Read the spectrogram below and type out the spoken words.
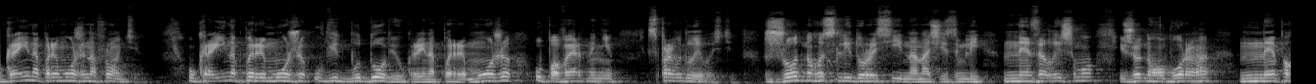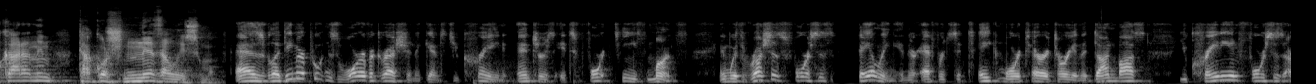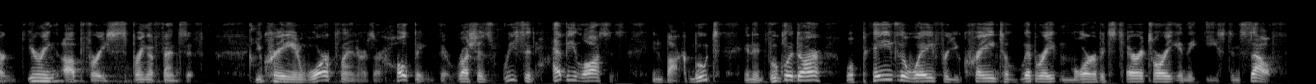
Україна переможе на фронті. Україна переможе у відбудові. Україна переможе у поверненні справедливості. Жодного сліду Росії на нашій землі не залишимо, і жодного ворога непокараним також не залишимо. As Vladimir Putin's war of aggression against Ukraine enters its 14th month, and with Russia's forces failing in their efforts to take more territory in the Donbass, Ukrainian forces are gearing up for a spring offensive. Ukrainian war planners are hoping that Russia's recent heavy losses in Bakhmut and in Vuhledar will pave the way for Ukraine to liberate more of its territory in the east and south.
